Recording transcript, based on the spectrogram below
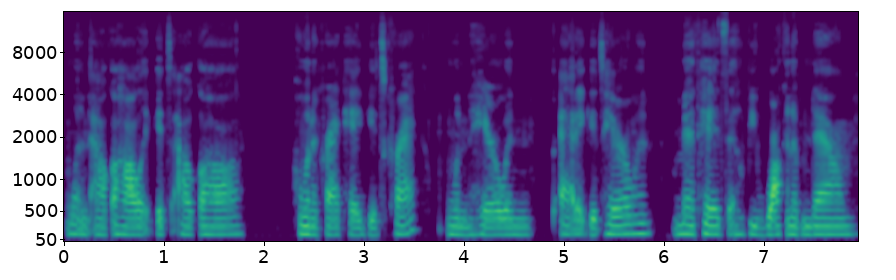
when an alcoholic gets alcohol, when a crackhead gets crack, when a heroin addict gets heroin, meth heads that would be walking up and down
